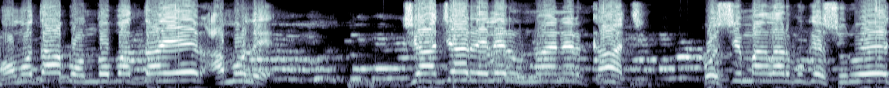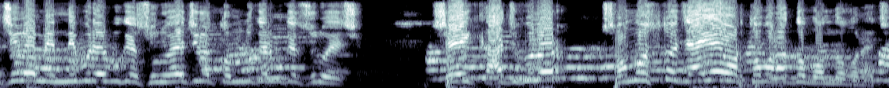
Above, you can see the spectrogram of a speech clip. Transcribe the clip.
মমতা বন্দ্যোপাধ্যায়ের আমলে যা যা রেলের উন্নয়নের কাজ পশ্চিমবাংলার বুকে শুরু হয়েছিল, মেদিনীপুরের বুকে শুরু হয়েছিল, তমলুকের বুকে শুরু হয়েছিল সেই কাজগুলোর সমস্ত জায়গায় অর্থ বরাদ্দ বন্ধ করেছে।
